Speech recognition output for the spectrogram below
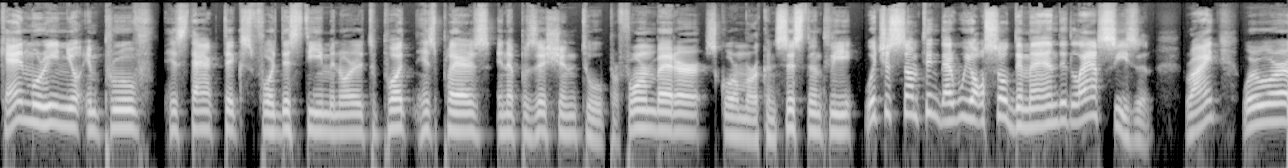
can Mourinho improve his tactics for this team in order to put his players in a position to perform better, score more consistently, which is something that we also demanded last season, right? Where we're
